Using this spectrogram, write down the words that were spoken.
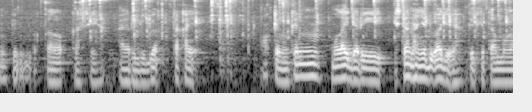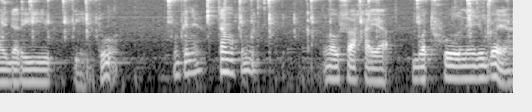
mungkin bakal kasih air juga. Kita kayak oke mungkin mulai dari istananya dulu aja ya. Jadi kita mulai dari pintu mungkin ya. Kita mungkin nggak usah kayak buat fullnya juga ya.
